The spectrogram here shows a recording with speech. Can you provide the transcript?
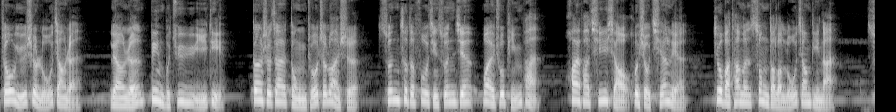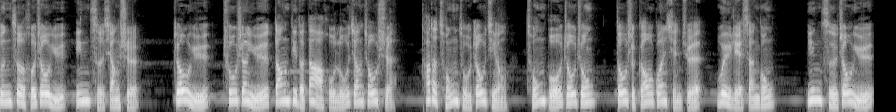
周瑜是庐江人，两人并不居于一地。但是在董卓之乱时，孙策的父亲孙坚外出平叛，害怕妻小会受牵连，就把他们送到了庐江避难。孙策和周瑜因此相识。周瑜出生于当地的大户庐江周氏，他的从祖周景、从伯周忠都是高官显爵，位列三公，因此周瑜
